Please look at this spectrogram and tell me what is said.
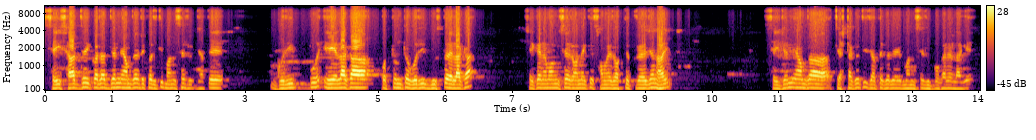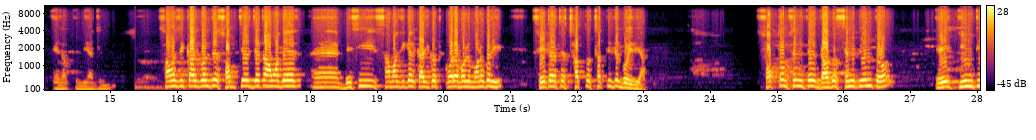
সেই সাহায্যই করার জন্য আমরা এটা করেছি। মানুষের যাতে গরিব, এই এলাকা অত্যন্ত গরিব, দুস্থ এলাকা, সেখানে মানুষের অনেকে সময় রক্তের প্রয়োজন হয়। সেই জন্য আমরা চেষ্টা করছি যাতে করে মানুষের উপকারে লাগে এই রক্ত দেওয়ার জন্য। সামাজিক কাজ বলতে সবচেয়ে যেটা আমাদের বেশি সামাজিকের কাজ করা বলে মনে করি, সেটা হচ্ছে ছাত্রছাত্রীদের বই দেওয়া সপ্তম শ্রেণি থেকে দ্বাদশ শ্রেণি পর্যন্ত এই তিনটি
